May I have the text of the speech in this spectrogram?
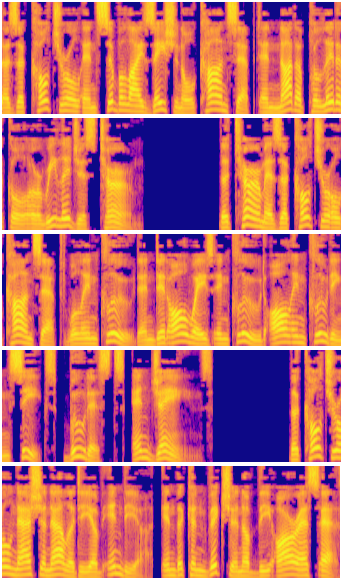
is a cultural and civilizational concept and not a political or religious term. The term as a cultural concept will include and did always include all including Sikhs, Buddhists, and Jains. The cultural nationality of India, in the conviction of the RSS,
